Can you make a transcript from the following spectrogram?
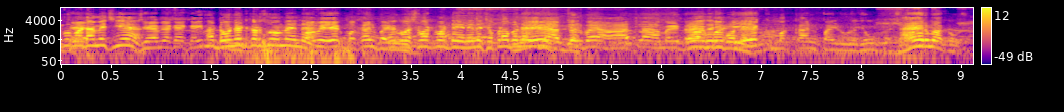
ગરીબો માટે અમે છીએ. જે અમે કઈ કર્યું આ ડોનેટ કરશું અમે એને. અમે એક મકાન પાડ્યું વસવાટ માટે એને એને છપડા બનાવી નહીં, આટલા અમે એક મકાન પાડ્યું નથી. હું જાહેરમાં કહું છું.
